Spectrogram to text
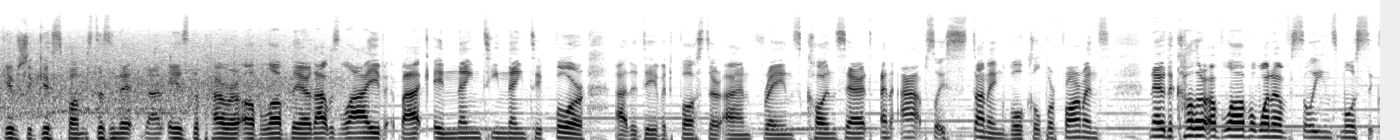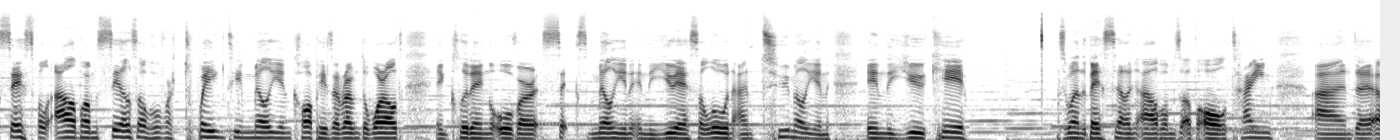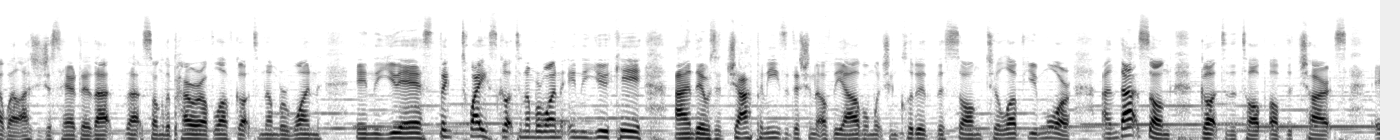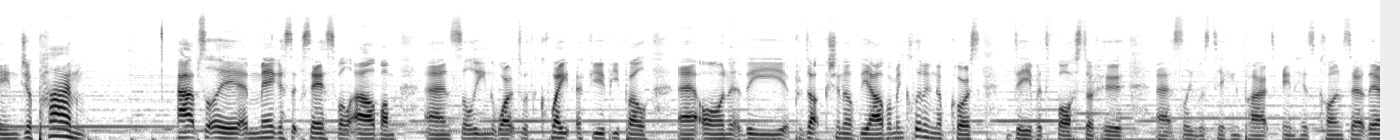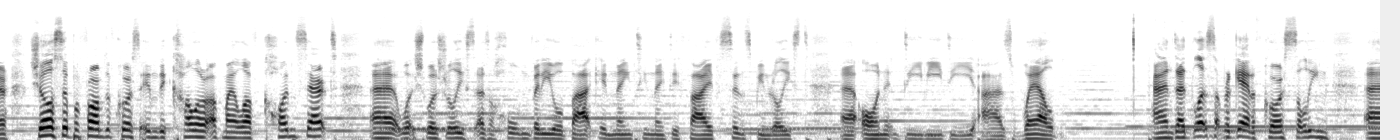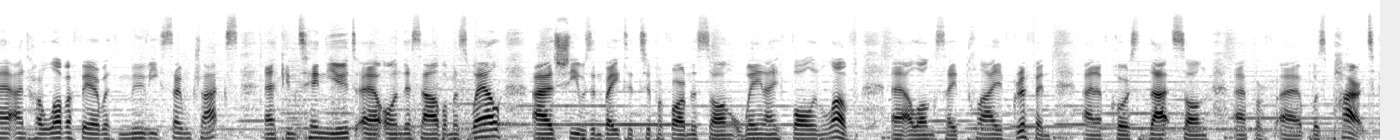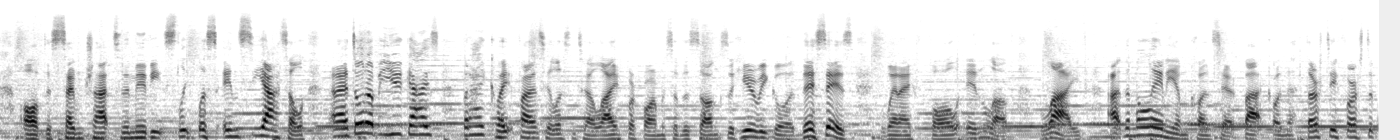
It gives you goosebumps, doesn't it? That is the power of love there. That was live back in 1994 at the David Foster and Friends concert. An absolutely stunning vocal performance. Now, The Colour of Love, one of Celine's most successful albums, sales of over 20 million copies around the world, including over 6 million in the US alone and 2 million in the UK. It's one of the best selling albums of all time. And, uh, well, as you just heard there, that, that song, The Power of Love, got to number one in the US. Think Twice got to number one in the UK. And there was a Japanese edition of the album which included the song To Love You More. And that song got to the top of the charts in Japan absolutely a mega successful album, and Celine worked with quite a few people uh, on the production of the album, including, of course, David Foster, who uh, Celine was taking part in his concert there. She also performed, of course, in the Colour of My Love concert, uh, which was released as a home video back in 1995, since been released uh, on DVD as well. And uh, let's not forget, of course, Celine uh, and her love affair with movie soundtracks uh, continued uh, on this album as well, as she was invited to perform the song When I Fall in Love uh, alongside Clive Griffin. And of course, that song uh, perf- was part of the soundtrack to the movie Sleepless in Seattle. And I don't know about you guys, but I quite fancy listening to a live performance of the song. So here we go. This is When I Fall in Love, live at the Millennium concert back on the 31st of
